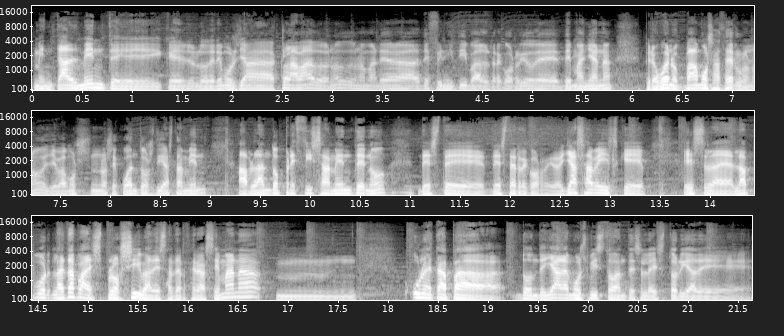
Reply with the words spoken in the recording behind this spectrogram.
Mentalmente y que lo tenemos ya clavado, ¿no? De una manera definitiva el recorrido de, mañana, pero bueno, vamos a hacerlo, ¿no? Llevamos no sé cuántos días también hablando precisamente, ¿no? De este, de este recorrido. Ya sabéis que es la, etapa explosiva de esta tercera semana. Mmm, una etapa donde ya la hemos visto antes en la historia de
